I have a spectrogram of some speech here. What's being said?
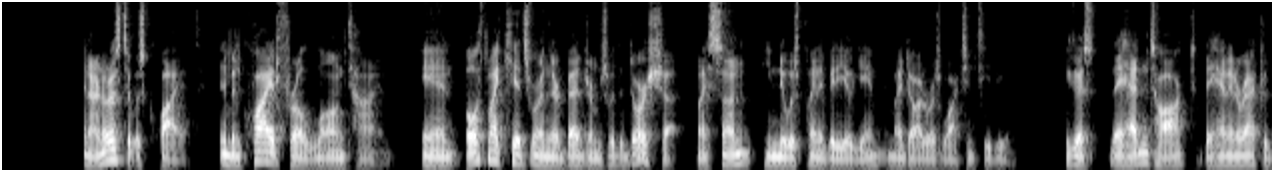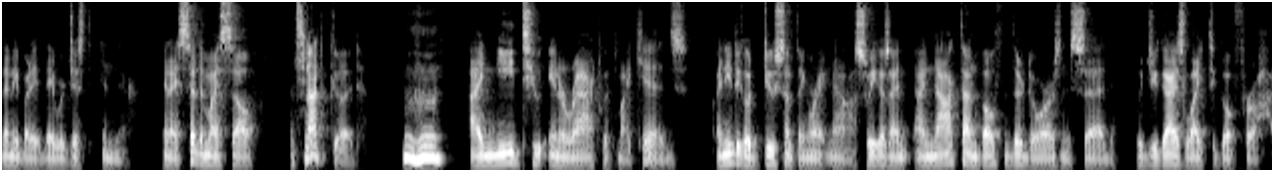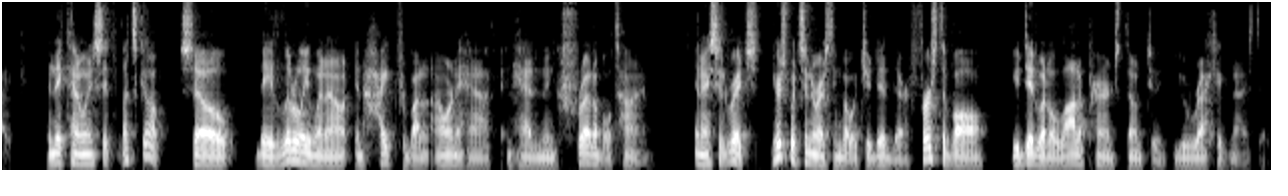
and I noticed it was quiet. It had been quiet for a long time. And both my kids were in their bedrooms with the door shut. My son, he knew was playing a video game, and my daughter was watching TV. He goes, they hadn't talked, they hadn't interacted with anybody, they were just in there. And I said to myself, that's not good. Mm-hmm. I need to interact with my kids. I need to go do something right now. So he goes, I, I knocked on both of their doors and said, Would you guys like to go for a hike? And they kind of went and said, Let's go. So they literally went out and hiked for about an hour and a half and had an incredible time. And I said, Rich, here's what's interesting about what you did there. First of all, you did what a lot of parents don't do. You recognized it,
